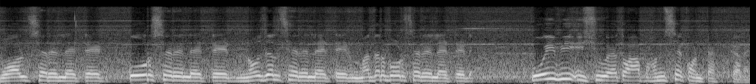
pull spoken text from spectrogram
वॉल से रिलेटेड, कोर से रिलेटेड, नोजल से रिलेटेड, मदरबोर्ड से रिलेटेड कोई भी इशू है तो आप हमसे कांटेक्ट करें।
